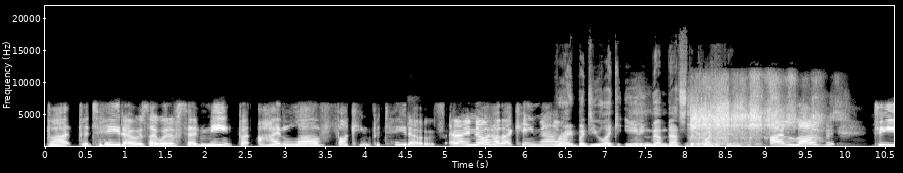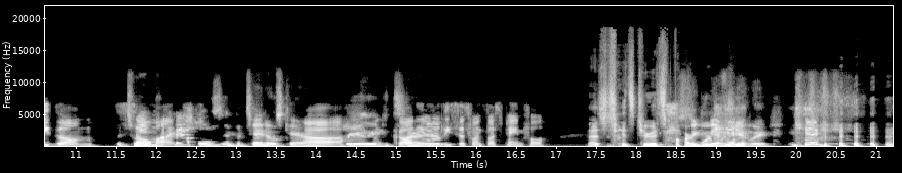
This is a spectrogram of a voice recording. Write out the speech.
but potatoes, I would have said meat, but I love fucking potatoes. And I know how that came out. Right, but do you like eating them? That's the question. I love to eat them. Between So much. pineapples and potatoes, Karen. Oh, really my God, you know, at least this one's less painful. That's it's true. It's far more. significantly.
